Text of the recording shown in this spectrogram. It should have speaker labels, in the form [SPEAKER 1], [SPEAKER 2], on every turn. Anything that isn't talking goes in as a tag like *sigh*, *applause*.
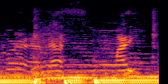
[SPEAKER 1] lover and that's my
